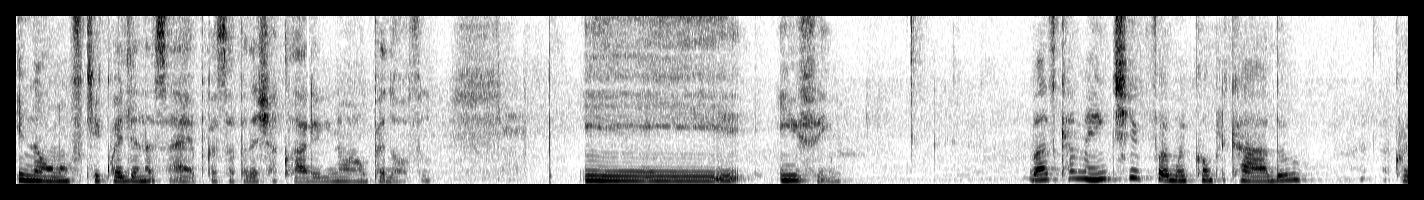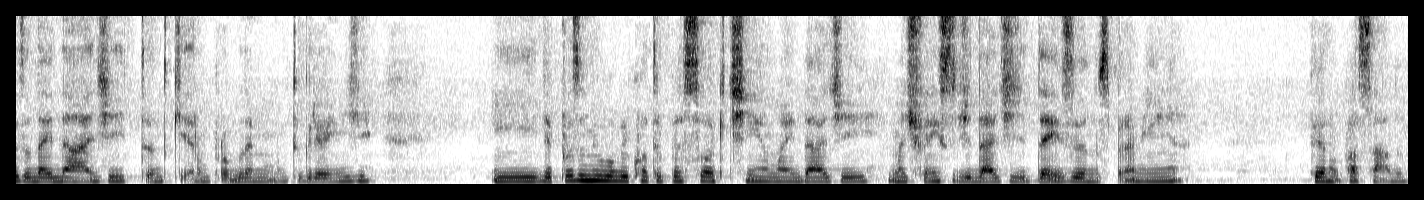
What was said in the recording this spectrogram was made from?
E não, não fiquei com ele nessa época, só pra deixar claro, ele não é um pedófilo. E, enfim. Basicamente foi muito complicado coisa da idade, tanto que era um problema muito grande. E depois eu me envolvi com outra pessoa que tinha uma idade, uma diferença de idade de 10 anos pra minha, foi ano passado.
